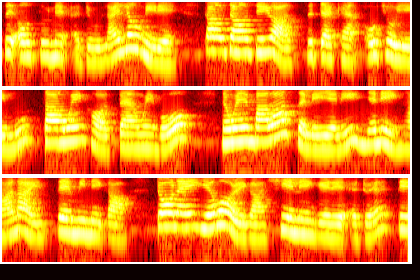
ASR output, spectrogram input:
စစ်အုပ်စုနဲ့အတူလိုက်လုံနေတဲ့တောင်ကျောင်းကျေးရွာစစ်တပ်ခန့်အုပ်ချုပ်ရေးမှူးတာဝင်းခေါ်တန်ဝင်းကိုနိုဝင်ဘာလ14ရက်နေ့ညနေ9:10မိနစ်ကတော်လိုင်းရဲဘော်တွေကရှင်းလင်းခဲ့တဲ့အတွက်တေ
